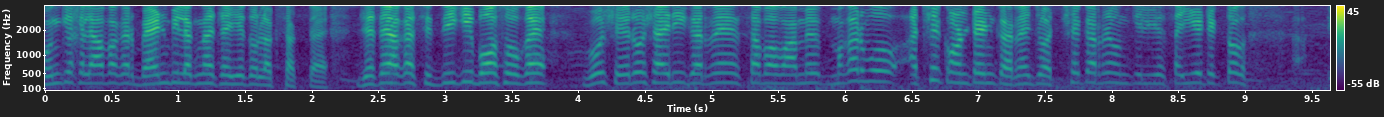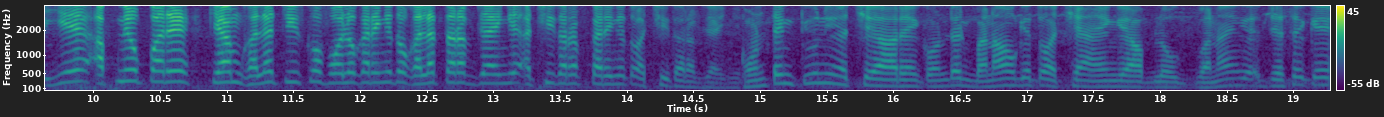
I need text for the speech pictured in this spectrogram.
उनके खिलाफ अगर बैंड भी लगना चाहिए तो लग सकता है। जैसे अगर सिद्दीकी बॉस हो गए, वो शेर व शायरी कर रहे हैं, सब आवाम मगर वो अच्छे कंटेंट कर रहे हैं, जो अच्छे कर रहे हैं उनके लिए, सही है टिकटॉक ये अपने ऊपर है कि हम गलत चीज़ को फॉलो करेंगे तो गलत तरफ़ जाएँगे, अच्छी तरफ़ करेंगे तो अच्छी तरफ़ जाएँगे। कंटेंट क्यों नहीं अच्छे आ रहे हैं? कंटेंट बनाओगे तो अच्छे आएँगे आप लोग, बनाएँगे। जैसे कि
